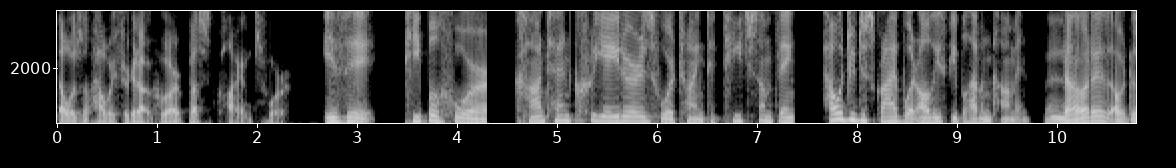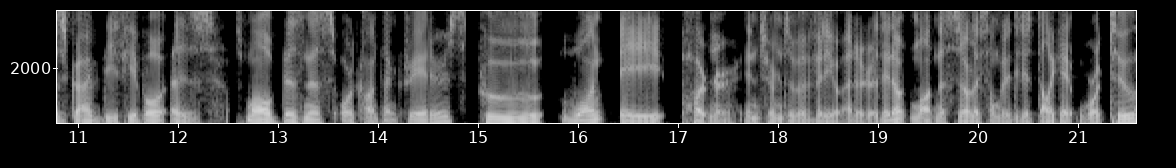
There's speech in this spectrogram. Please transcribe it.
That was how we figured out who our best clients were. Is it people who are content creators who are trying to teach something? How would you describe what all these people have in common? Nowadays, I would describe these people as small business or content creators who want a partner in terms of a video editor. They don't want necessarily somebody to just delegate work to,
